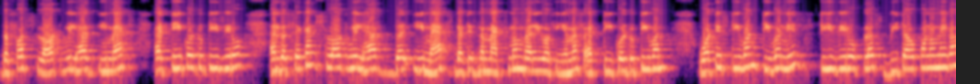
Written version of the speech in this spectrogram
The first slot will have emax at t equal to t0 and the second slot will have the emax that is the maximum value of emf at t equal to t1 what is t1 t1 is t0 plus beta upon omega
